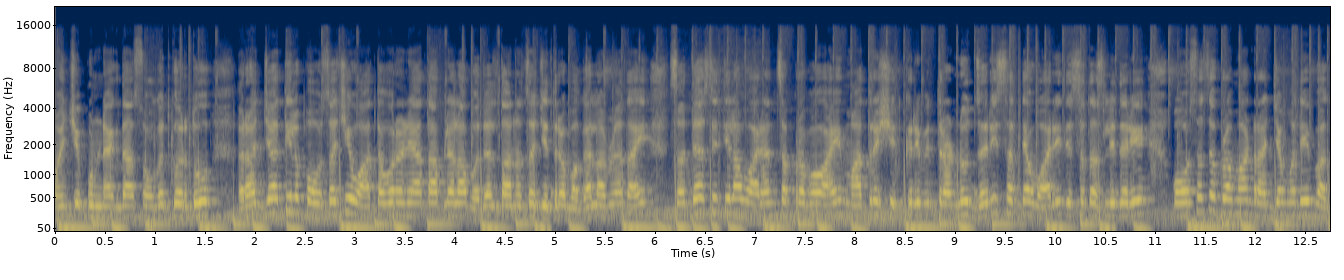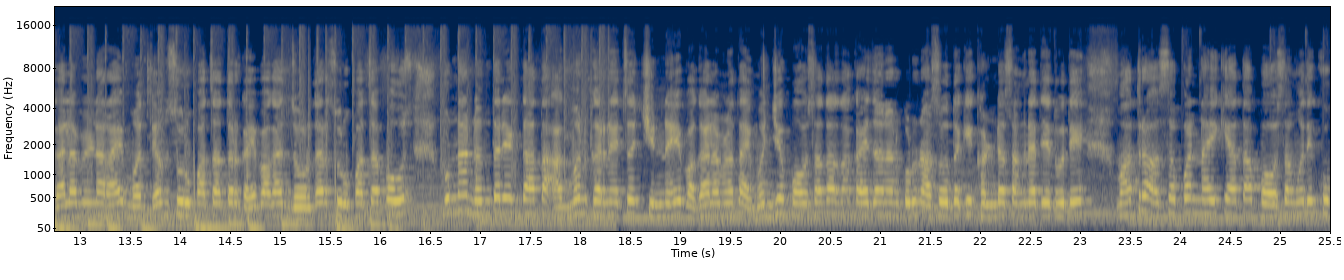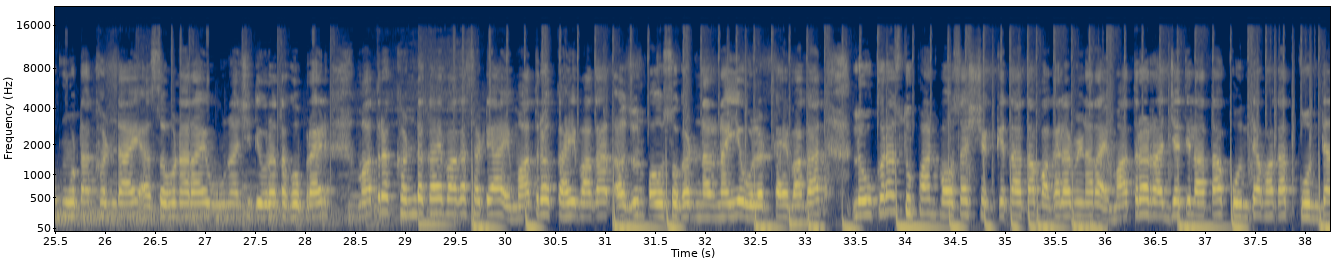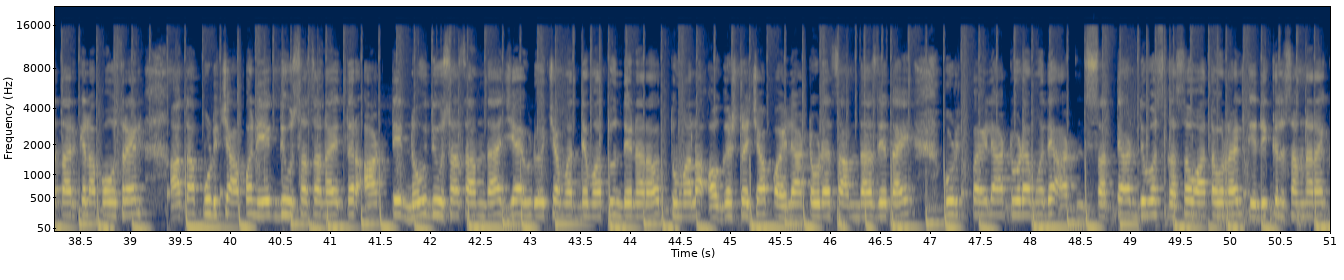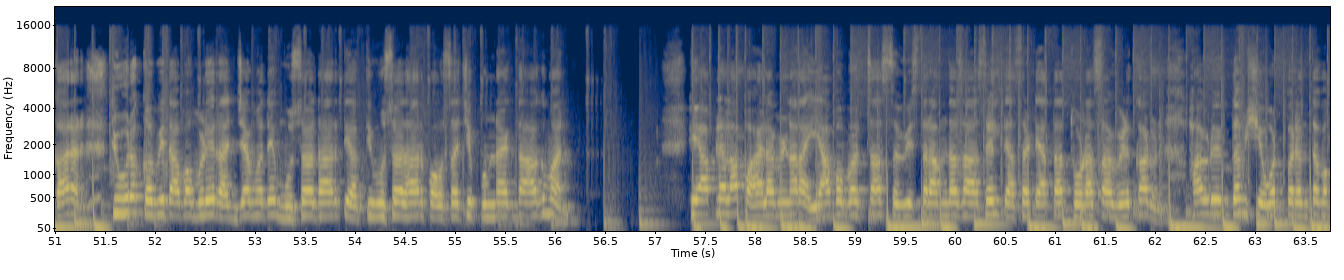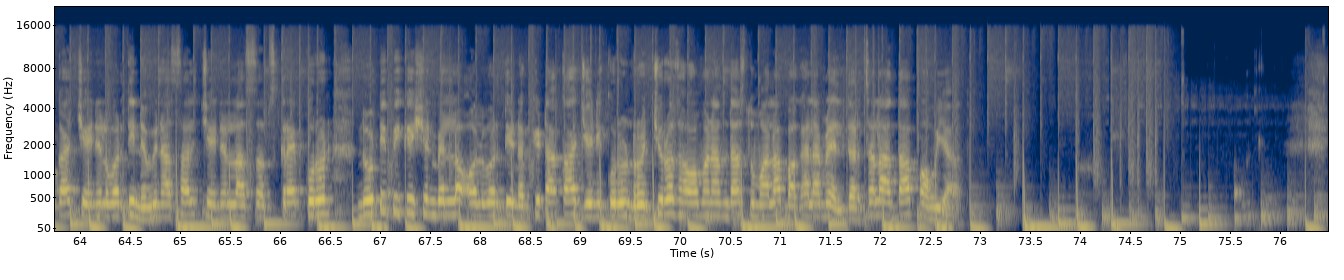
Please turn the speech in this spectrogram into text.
सर्वांचे पुन्हा एकदा स्वागत करतो. राज्यातील पावसाचे वातावरण हे आता आपल्याला बदलतानाचं चित्र बघायला मिळत आहे. सध्या स्थितीला वाऱ्यांचा प्रभाव आहे. मात्र शेतकरी मित्रांनो जरी सध्या वारे दिसत असले तरी पावसाचं प्रमाण राज्यामध्ये बघायला मिळणार आहे. मध्यम स्वरूपाचा तर काही भागात जोरदार स्वरूपाचा पाऊस. पुन्हा नंतर एकदा आता आगमन करण्याचं चिन्ह हे बघायला मिळत आहे. म्हणजे पावसात आता काही जणांकडून असं होतं की खंड सांगण्यात येत होते. मात्र असं पण नाही की आता पावसामध्ये खूप मोठा खंड आहे. असं होणार आहे. उन्हाची तीव्रता खूप राहील. मात्र खंड काही भागासाठी आहे. मात्र काही भागात अजून पाऊस उघडणार नाहीये. उलट काही भागात लवकरच तुफान पावसाची शक्यता आता बघायला मिळणार आहे. मात्र राज्यातील आता कोणत्या भागात कोणत्या तारखेला पाऊस राहील आता पुढच्या आपण एक दिवसाचा नाही तर आठ ते नऊ दिवसाचा अंदाज या व्हिडिओच्या माध्यमातून देणार आहोत. तुम्हाला ऑगस्टच्या पहिल्या आठवड्याचा अंदाज देत आहे. पुढच्या पहिल्या आठवड्यामध्ये आठ सात ते आठ दिवस कसं वातावरण राहील ते देखील सांगणार आहे. कारण तीव्र कमी दाबामुळे राज्यामध्ये मुसळधार ते अतिमुसळधार पावसाचे पुन्हा एकदा आगमन. हे आपल्याला पाहायला मिळणार आहे. याबाबतचा सविस्तर अंदाज हा असेल. त्यासाठी आता थोडासा वेळ काढून हा व्हिडिओ एकदम शेवटपर्यंत बघा. चॅनेलवरती नवीन असाल चॅनलला सबस्क्राईब करून नोटिफिकेशन बेलला ऑलवरती नक्की टाका. जेणेकरून रोजची रोज हवामान अंदाज तुम्हाला बघायला मिळेल. तर चला आता पाहूयात.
